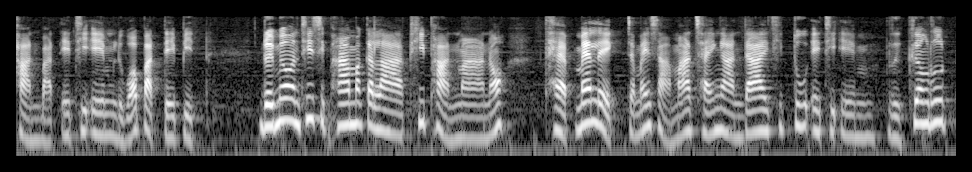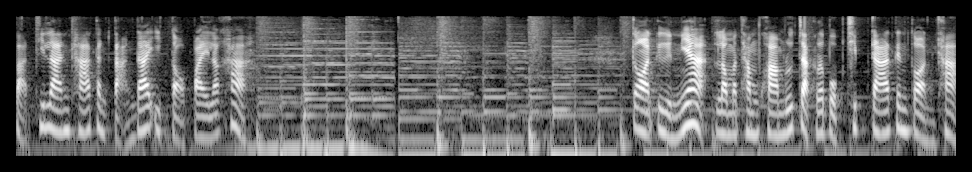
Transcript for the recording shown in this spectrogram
ผ่านบัตร ATM หรือว่าบัตรเดบิต โดยเมื่อวันที่ 15 มกราที่ผ่านมาเนาะแถบแม่เหล็กจะไม่สามารถใช้งานได้ที่ตู้ ATM หรือเครื่องรูดบัตรที่ร้านค้าต่างๆ ได้อีกต่อไปแล้วค่ะ ก่อนอื่นเนี่ยเรามาทำความรู้จักระบบชิปการ์ดกันก่อนค่ะ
